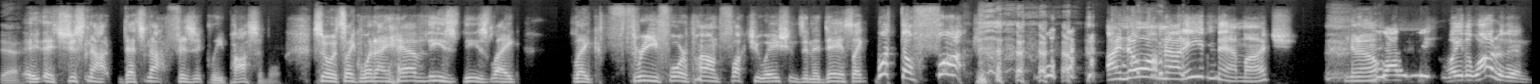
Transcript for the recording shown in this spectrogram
Yeah. It- it's just not that's not physically possible. So it's like when i have these these like like three four pound fluctuations in a day it's like what the fuck? I know i'm not eating that much you You know gotta weigh- weigh the water then.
